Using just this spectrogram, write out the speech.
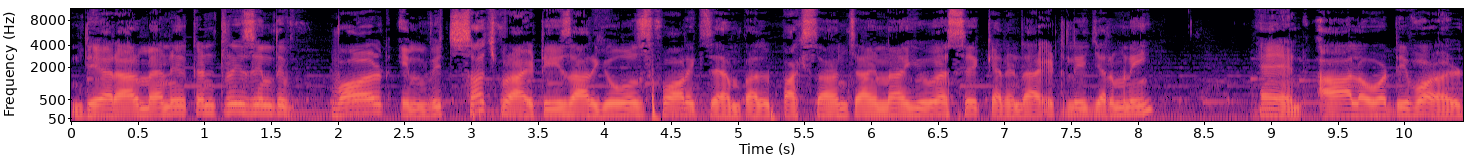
There are many countries in the world in which such varieties are used for example Pakistan, China, USA, Canada, Italy, Germany and all over the world.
